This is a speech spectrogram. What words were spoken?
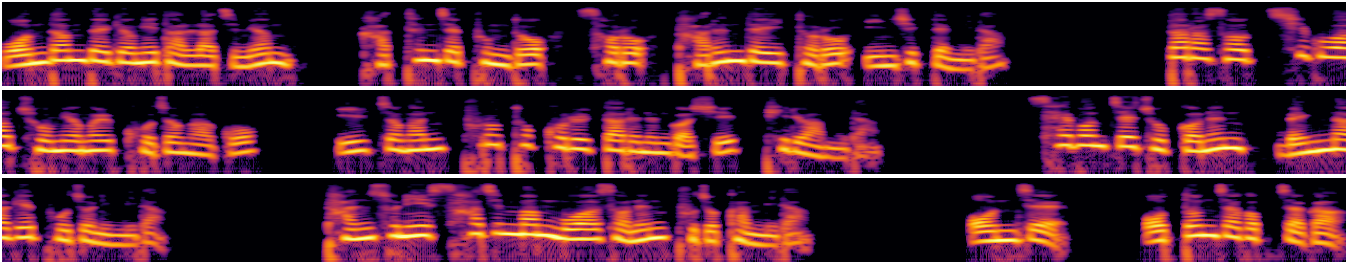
원단 배경이 달라지면 같은 제품도 서로 다른 데이터로 인식됩니다. 따라서 치구와 조명을 고정하고 일정한 프로토콜을 따르는 것이 필요합니다. 세 번째 조건은 맥락의 보존입니다. 단순히 사진만 모아서는 부족합니다. 언제, 어떤 작업자가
